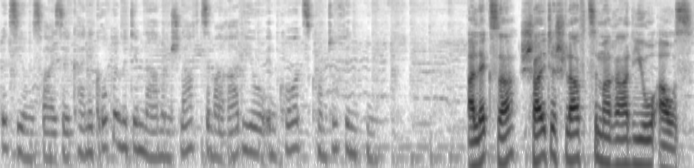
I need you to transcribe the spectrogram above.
bzw. keine Gruppe mit dem Namen Schlafzimmerradio in Kurzkonto finden. Alexa, schalte Schlafzimmerradio aus.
